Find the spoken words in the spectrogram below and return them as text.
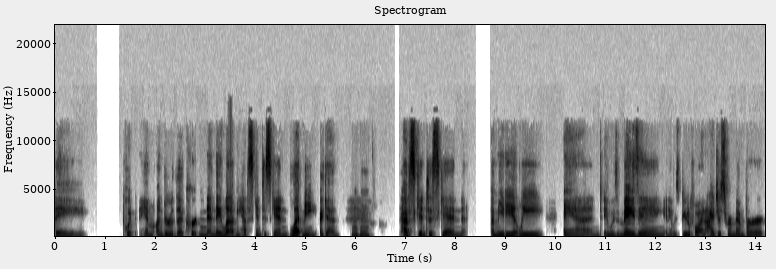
they put him under the curtain and they let me have skin to skin, let me again mm-hmm. have skin to skin immediately. And it was amazing and it was beautiful. And I just remember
